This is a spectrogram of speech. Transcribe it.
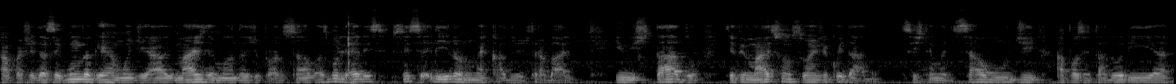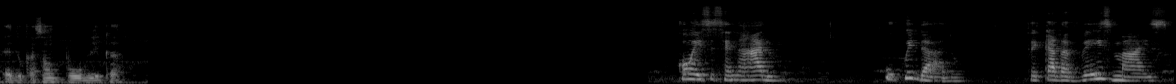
A partir da Segunda Guerra Mundial e mais demandas de produção, as mulheres se inseriram no mercado de trabalho e o Estado teve mais funções de cuidado: sistema de saúde, aposentadoria, educação pública. Com esse cenário, o cuidado foi cada vez mais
